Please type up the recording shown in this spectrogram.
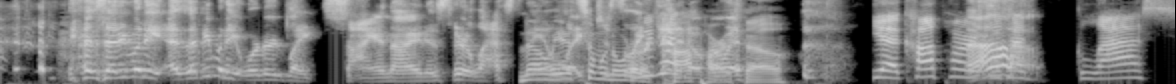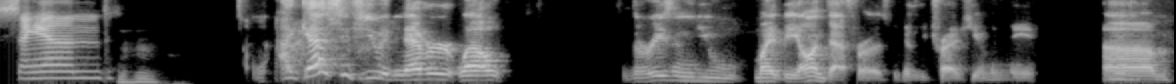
has anybody has anybody ordered like cyanide as their last No, meal? we had Like, someone just to, order like, We've a get it had- cop heart with? though. Yeah, cop heart. We Ah. had glass, sand. Mhm. I guess if you had never, well, the reason you might be on death row is because you tried human meat. Mm. Um,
